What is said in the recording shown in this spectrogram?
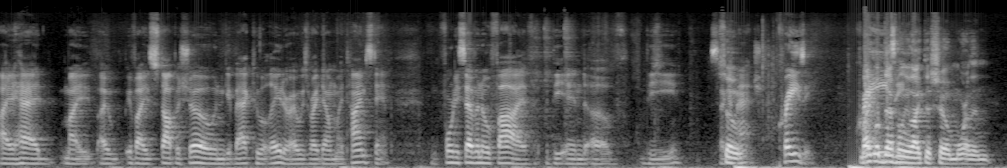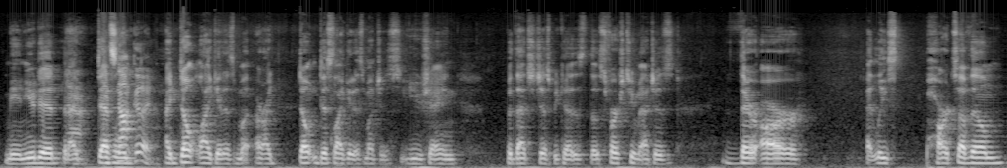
i had my I, if i stop a show and get back to it later i always write down my timestamp. 4705 at the end of the second So- match. Crazy. Crazy. Michael definitely liked the show more than me and you did, but I definitely It's not good. I don't like it as much, or I don't dislike it as much as you, Shane. But that's just because those first two matches, there are at least parts of them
